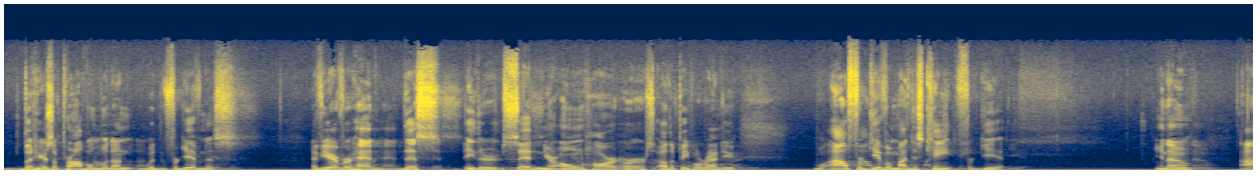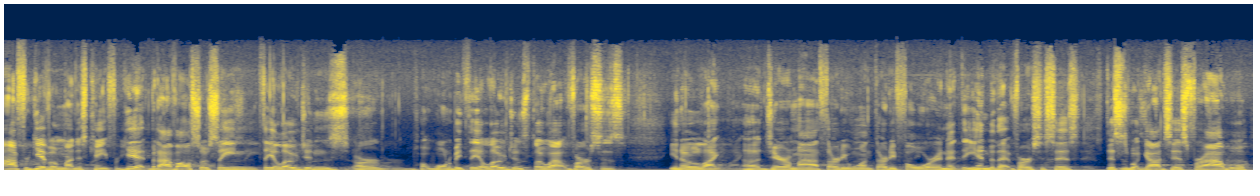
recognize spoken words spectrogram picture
But here's a problem with, un, with forgiveness. Have you ever had this either said in your own heart or other people around you? Well, I'll forgive them, I just can't forget. You know? I forgive them, I just can't forget. But I've also seen theologians or wannabe theologians throw out verses, you know, like uh, Jeremiah 31 34. And at the end of that verse, it says, This is what God says For I will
